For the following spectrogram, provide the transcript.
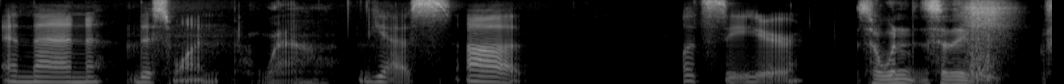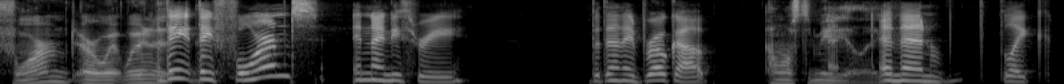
and then this one. Wow. Yes. Uh, let's see here. So when so they formed or when, when They they formed in '93, but then they broke up almost immediately. and then like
